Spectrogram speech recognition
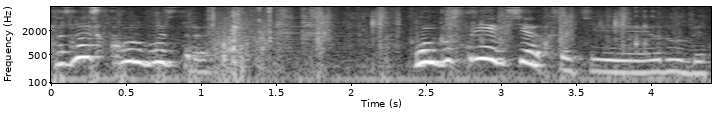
Ты знаешь, как он быстрый? Он быстрее всех, кстати, рубит.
